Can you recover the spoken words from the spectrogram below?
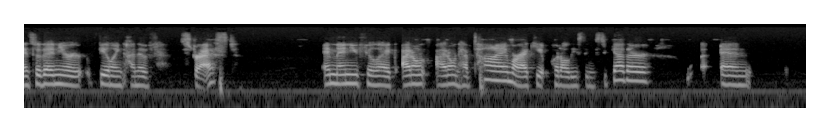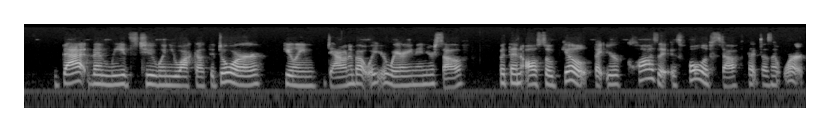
And so then you're feeling kind of stressed. And then you feel like I don't I don't have time or I can't put all these things together. And that then leads to when you walk out the door feeling down about what you're wearing and yourself, but then also guilt that your closet is full of stuff that doesn't work.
